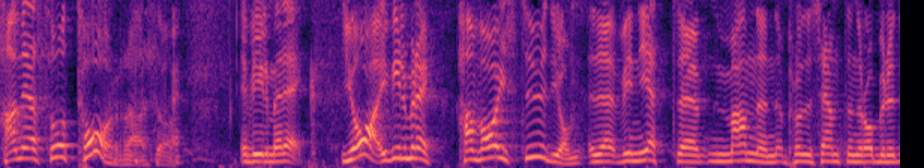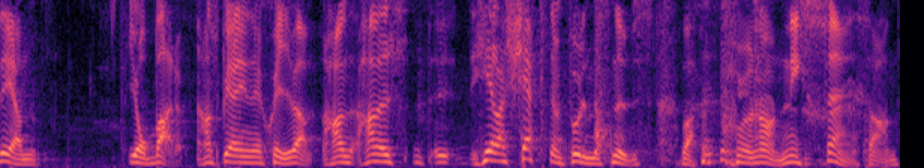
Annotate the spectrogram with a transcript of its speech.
Han är så torr alltså. I Wilmer X. Ja, i Wilmer X. Han var i studion, eh, vignettmannen, producenten Robin Rydén, jobbar. Han spelar in en skiva. Han, han hade eh, hela käften full med snus. Bara, "Tjena, Nisse, sa han.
